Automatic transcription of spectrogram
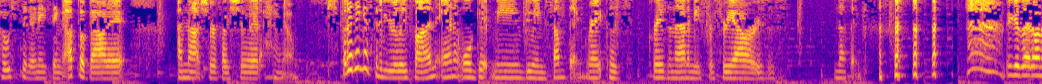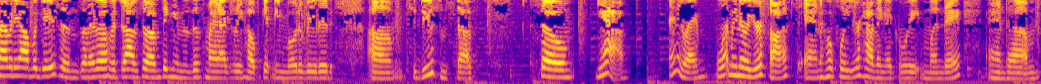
posted anything up about it. I'm not sure if I should. I don't know. But I think it's going to be really fun and it will get me doing something, right? Because Grey's Anatomy for three hours is nothing. because I don't have any obligations and I don't have a job. So I'm thinking that this might actually help get me motivated um, to do some stuff. So, yeah. Anyway, let me know your thoughts and hopefully you're having a great Monday. And um,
